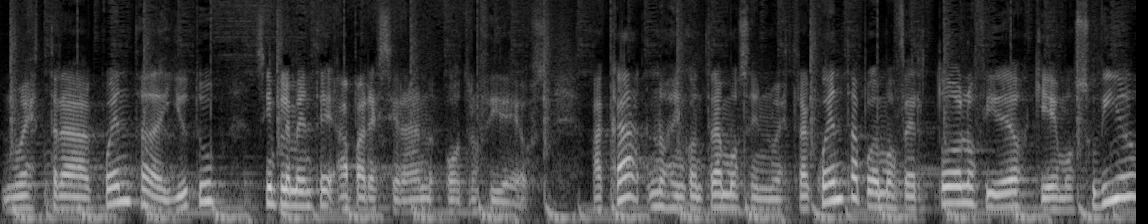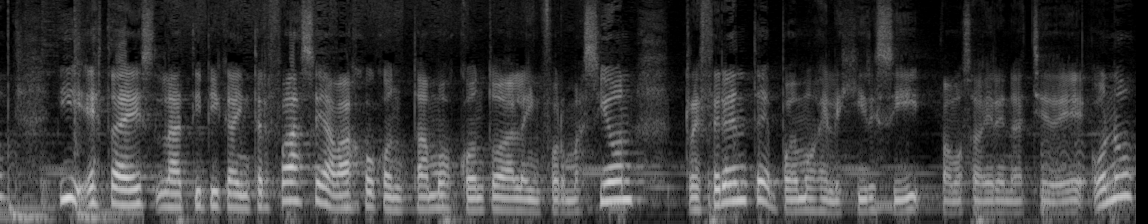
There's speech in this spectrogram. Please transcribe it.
nuestra cuenta de YouTube, simplemente aparecerán otros videos. Acá nos encontramos en nuestra cuenta, podemos ver todos los videos que hemos subido y esta es la típica interfase. Abajo contamos con toda la información referente, podemos elegir si vamos a ver en HD o no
